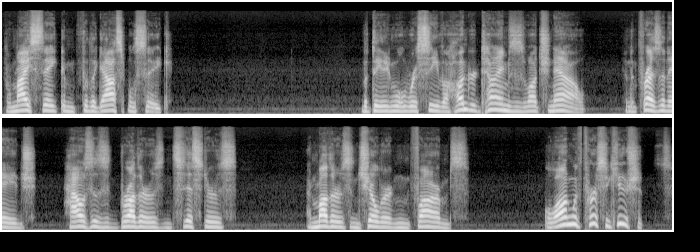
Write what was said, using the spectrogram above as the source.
for my sake and for the gospel's sake. But they will receive a hundred times as much now, in the present age, houses, brothers, and sisters, and mothers and children and farms, along with persecutions,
